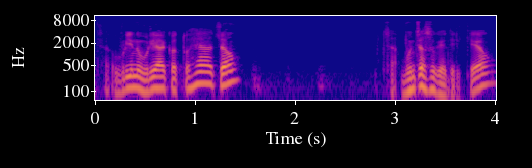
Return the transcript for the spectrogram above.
자, 우리는 우리 할 것도 해야죠. 자, 문자 소개해 드릴게요.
